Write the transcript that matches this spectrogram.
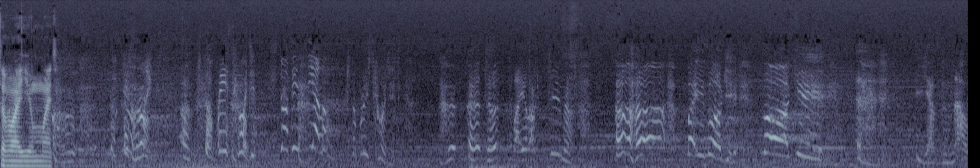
Твою мать. Что происходит? Что ты сделал? Что происходит? Это твоя вакцина. Ага, мои ноги! Ноги! Я знал,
